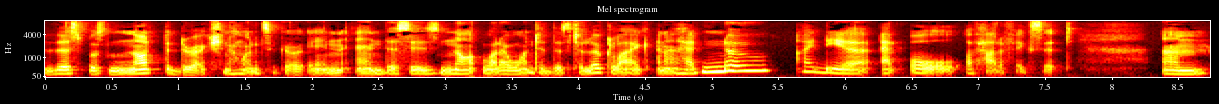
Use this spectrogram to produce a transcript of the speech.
this was not the direction I wanted to go in, and this is not what I wanted this to look like. And I had no idea at all of how to fix it. Um,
